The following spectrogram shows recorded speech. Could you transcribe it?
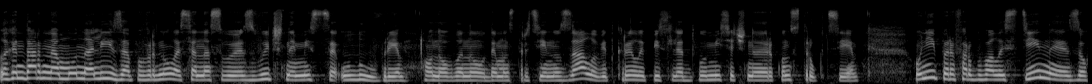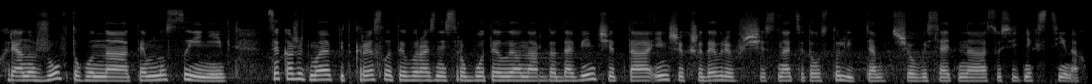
Легендарна Мона Ліза повернулася на своє звичне місце у Луврі. Оновлену демонстраційну залу відкрили після двомісячної реконструкції. У ній перефарбували стіни з охряно-жовтого на темно-синій. Це кажуть, має підкреслити виразність роботи Леонардо да Вінчі та інших шедеврів 16 століття, що висять на сусідніх стінах.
